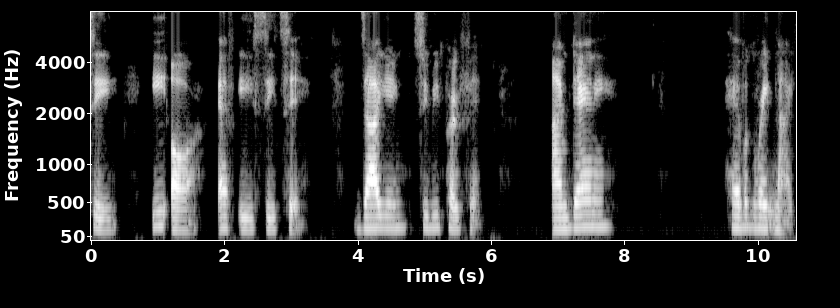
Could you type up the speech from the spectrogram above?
T E R F E C T. Dying to Be Perfect. I'm Danny. Have a great night.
